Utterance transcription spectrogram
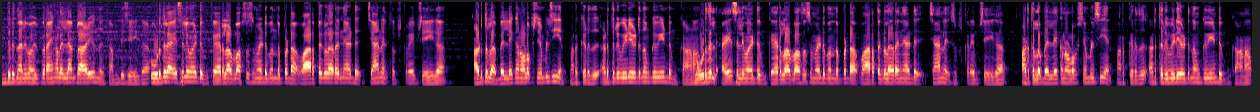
എന്നിരുന്നാലും അഭിപ്രായങ്ങളെല്ലാം താഴെയൊന്ന് കമന്റ് ചെയ്യുക. കൂടുതൽ ഐസലുമായിട്ടും കേരള ബ്ലാസ്റ്റേഴ്സുമായിട്ട് ബന്ധപ്പെട്ട വാർത്തകൾ അറിഞ്ഞായിട്ട് ചാനൽ സബ്സ്ക്രൈബ് ചെയ്യുക. അടുത്തുള്ള ബെല്ലൈക്കൻ ഓൾ ഓപ്ഷൻ എബിൾ ചെയ്യാൻ മറക്കരുത്. അടുത്തൊരു വീഡിയോ ആയിട്ട് നമുക്ക് വീണ്ടും കാണാം. കൂടുതൽ ഐ എസ് എല്ലുമായിട്ടും കേരള ബ്ലാസ്റ്റേഴ്സുമായിട്ട് ബന്ധപ്പെട്ട വാർത്തകൾ അറിഞ്ഞായിട്ട് ചാനൽ സബ്സ്ക്രൈബ് ചെയ്യുക. അടുത്തുള്ള ബെല്ലൈക്കൻ ഓൾ ഓപ്ഷൻ എബിൾ ചെയ്യാൻ മറക്കരുത്. അടുത്തൊരു വീഡിയോ ആയിട്ട് നമുക്ക് വീണ്ടും കാണാം.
